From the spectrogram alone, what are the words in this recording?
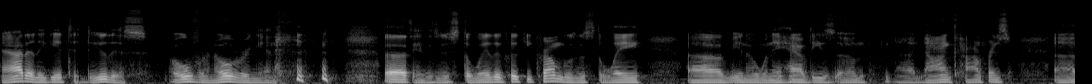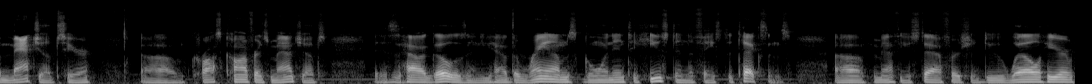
How do they get to do this over and over again? uh, it's just the way the cookie crumbles. It's the way, uh, you know, when they have these um, uh, non conference uh, matchups here, uh, cross conference matchups. This is how it goes. And you have the Rams going into Houston to face the Texans. Uh, Matthew Stafford should do well here.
